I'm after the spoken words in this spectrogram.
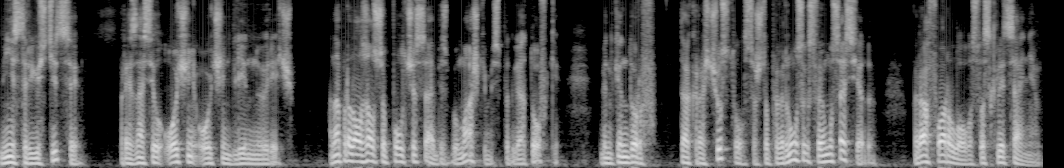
министр юстиции произносил очень-очень длинную речь. Она продолжалась уже полчаса, без бумажки, без подготовки. Бенкендорф так расчувствовался, что повернулся к своему соседу, графу Орлову, с восклицанием.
